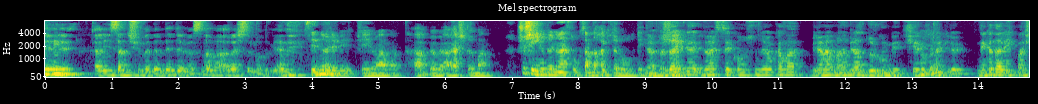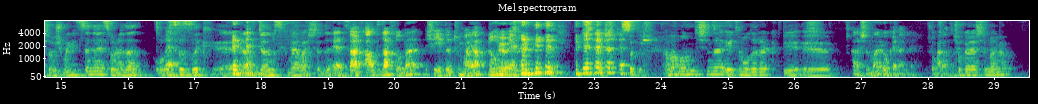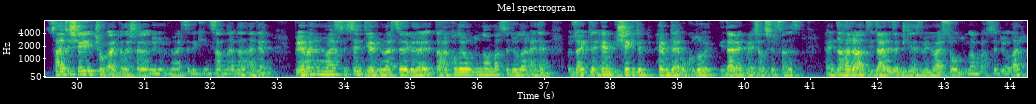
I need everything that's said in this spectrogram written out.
hani insan düşünmeden de edemiyorsun ama araştırmadım yani. Senin öyle bir şeyin var mı daha? Böyle bir araştırma. Şu şehirde üniversite okusam daha güzel olur dediğin Ya bir şey. özellikle üniversite konusunda yok ama Bremen bana biraz durgun bir şehir olarak geliyor. Ne kadar ilk başta hoşuma gitse de sonradan o Evet. ıssızlık e, biraz canımı sıkmaya başladı. Evet saat 6'dan sonra şehirde tüm hayat duruyor yani. sıfır. sıfır. Ama onun dışında eğitim olarak bir e, Araştırma yok herhalde. Çok fazla. çok araştırmam yok. Sadece şey çok arkadaşlardan duydum üniversitedeki insanlardan. Hani Bremen Üniversitesi diğer üniversitelere göre daha kolay olduğundan bahsediyorlar. Hani özellikle hem işe gidip hem de okulu idare etmeye çalışırsanız hani daha rahat idare edebileceğiniz bir üniversite olduğundan bahsediyorlar.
